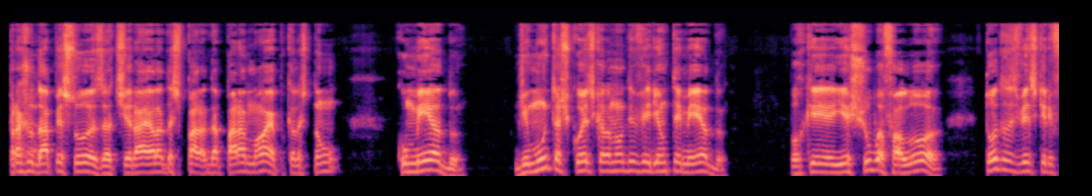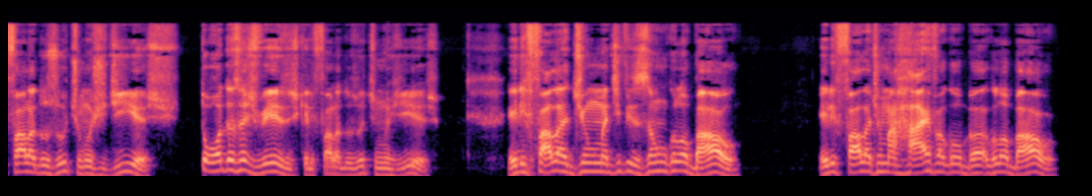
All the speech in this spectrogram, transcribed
para ajudar pessoas a tirar ela das, da paranoia, porque elas estão com medo de muitas coisas que elas não deveriam ter medo. Porque Yeshua falou Todas as vezes que ele fala dos últimos dias, todas as vezes que ele fala dos últimos dias, ele fala de uma divisão global, ele fala de uma raiva global,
